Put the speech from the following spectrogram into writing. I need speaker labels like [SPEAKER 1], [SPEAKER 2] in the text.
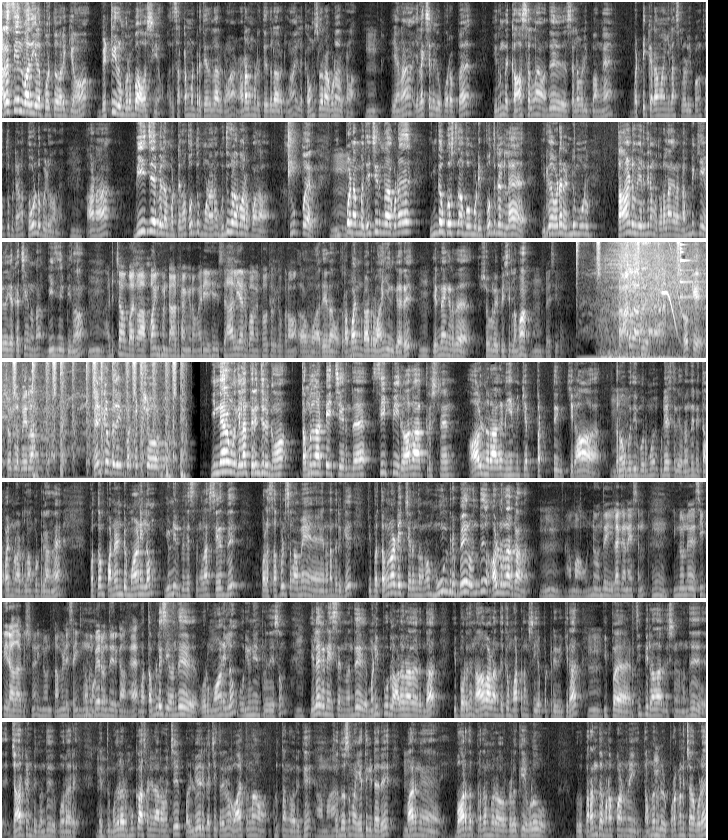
[SPEAKER 1] அரசியல்வாதிகளை பொறுத்த வரைக்கும் வெற்றி ரொம்ப ரொம்ப அவசியம். அது சட்டமன்ற தேர்தலாக இருக்கலாம் நாடாளுமன்ற தேர்தலாக இருக்கலாம் இல்லை கவுன்சிலராக கூட இருக்கலாம். ஏன்னா எலெக்ஷனுக்கு போகிறப்ப இருந்த காசெல்லாம் வந்து செலவழிப்பாங்க. வட்டி கடன் வாங்கிலாம் செலவழிப்பாங்க. தோத்து போயிட்டாங்கன்னா தோண்டு போயிடுவாங்க. ஆனால் பிஜேபியில் மட்டும்தான் தோத்து போனாங்கன்னா குதூகலமாக இருப்பாங்க. சூப்பர். இப்போ நம்ம ஜெயிச்சிருந்தா கூட இந்த போஸ்ட் தான் போக முடியும். தோத்துட்டேன்ல. இதை விட ரெண்டு மூணு தாண்டு உயர்த்தி நம்ம தொடலாங்கிற நம்பிக்கையை விதைக்கிற கட்சி என்னன்னா பிஜேபி தான்.
[SPEAKER 2] ம் அடிச்சா பாடுறா அப்பாயின்மெண்ட் ஆடுறாங்கிற மாதிரி ஜாலியாக இருப்பாங்க தோத்ததுக்கு அப்புறம்.
[SPEAKER 1] ஆமாம் அதே தான் ஒருத்தர் அப்பாயின்மெண்ட் ஆர்டர் வாங்கியிருக்காரு. என்னங்கிறத ஷோக்குள்ள பேசிடலாமா?
[SPEAKER 2] ம் பேசிடுவோம்.
[SPEAKER 1] ஓகே ஷோக்குள்ள போயிடலாம். Welcome to the imperfect show இந்நேரம் உங்களுக்கு எல்லாம் தெரிஞ்சிருக்கும். தமிழ்நாட்டைச் சேர்ந்த சிபி ராதாகிருஷ்ணன் ஆளுநராக நியமிக்கப்பட்டிருக்கிறார். திரௌபதி முர்மு குடியரசுத் தலைவர் வந்து நேற்று அப்பாயின்மெண்ட் ஆர்டர்லாம் போட்டிருக்காங்க. மொத்தம் பன்னெண்டு மாநிலம் யூனியன் பிரதேசத்துங்கெல்லாம் சேர்ந்து பல சஃபிள்ஸ் எல்லாமே நடந்திருக்கு. இப்போ தமிழ்நாட்டைச் சேர்ந்தவங்க மூன்று பேர் வந்து ஆளுநராக இருக்காங்க.
[SPEAKER 2] ம் ஆமாம் ஒன்று வந்து இல கணேசன் இன்னொன்று சிபி ராதாகிருஷ்ணன் இன்னொன்று தமிழிசை மூணு பேர் வந்து இருக்காங்க.
[SPEAKER 1] தமிழிசை வந்து ஒரு மாநிலம் ஒரு யூனியன் பிரதேசம். இலகணேசன் வந்து மணிப்பூர்ல ஆளுநராக இருந்தார். இப்போ வந்து நாகாலாந்துக்கு மாற்றம் செய்யப்பட்டிருக்கிறார். இப்ப சிபி ராதாகிருஷ்ணன் வந்து ஜார்க்கண்டுக்கு வந்து போறாரு. நேற்று முதல்வர் மு க ஸ்டாலின் ஆரம்பிச்சு பல்வேறு கட்சி தலைவர்களும் வாழ்த்தெல்லாம் கொடுத்தாங்க அவருக்கு. சந்தோஷமா ஏத்துக்கிட்டாரு. பாருங்க பாரத பிரதமர் அவர்களுக்கு எவ்வளவு ஒரு பரந்த மனப்பான்மை. தமிழர்கள் புறக்கணிச்சா கூட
